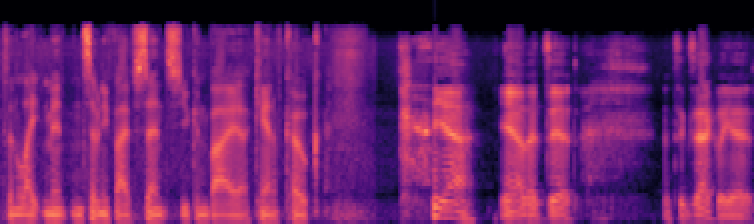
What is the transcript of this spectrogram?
with enlightenment and 75 cents, you can buy a can of Coke. yeah, yeah, that's it. That's exactly it.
